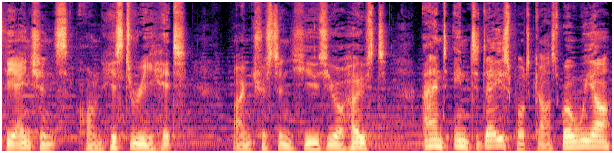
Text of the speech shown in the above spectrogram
The Ancients on History Hit. I'm Tristan Hughes, your host, and in today's podcast, well, we are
